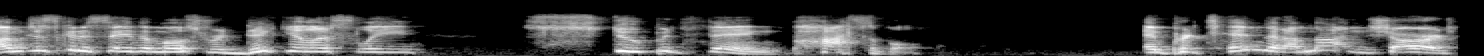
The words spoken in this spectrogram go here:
I'm just gonna say the most ridiculously stupid thing possible, and pretend that I'm not in charge,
